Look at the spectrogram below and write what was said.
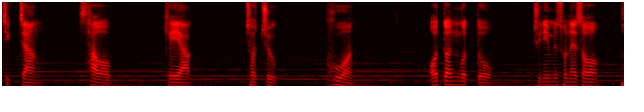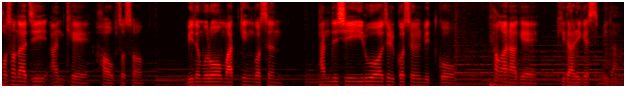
직장, 사업, 계약, 저축, 후원 어떤 것도 주님 손에서 벗어나지 않게 하옵소서. 믿음으로 맡긴 것은 반드시 이루어질 것을 믿고 평안하게 기다리겠습니다.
